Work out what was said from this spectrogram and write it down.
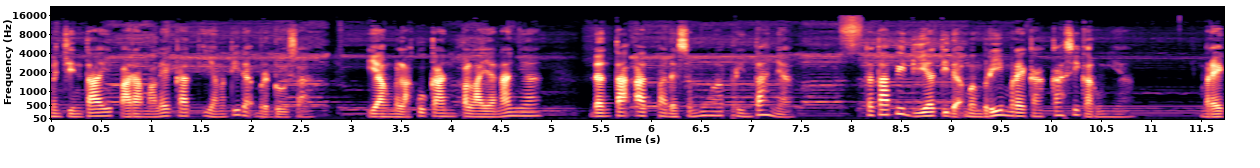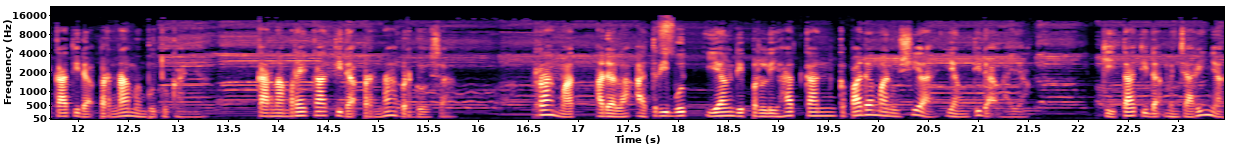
mencintai para malaikat yang tidak berdosa, yang melakukan pelayanannya dan taat pada semua perintahnya, tetapi dia tidak memberi mereka kasih karunia. Mereka tidak pernah membutuhkannya, karena mereka tidak pernah berdosa Rahmat adalah atribut yang diperlihatkan kepada manusia yang tidak layak. Kita tidak mencarinya,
